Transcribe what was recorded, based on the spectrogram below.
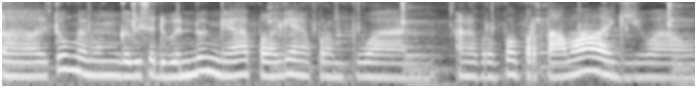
uh, itu memang gak bisa dibendung ya apalagi anak perempuan. Anak perempuan pertama lagi wow.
